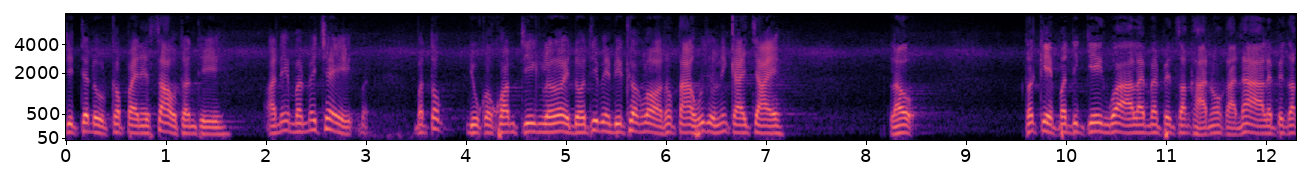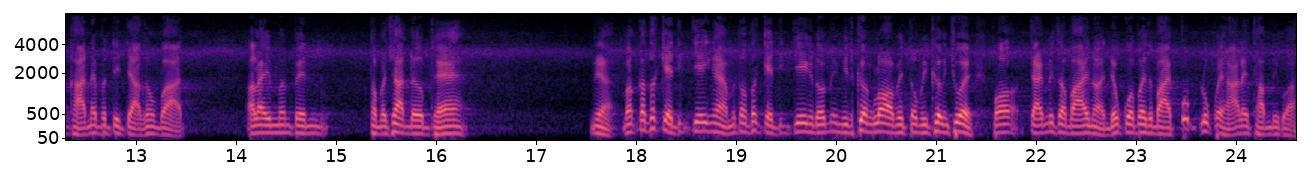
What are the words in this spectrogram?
จิตจะดูดเข้าไปในเศร้าทันที อันนี้มันไม่ใช่ มันต้องอยู่กับความจริงเลย โดยที่ไม่มีเครื่องล่อทั้งตาหูจมูกลิ้นกายใจ แล้วสังเกตปฏิจริงว่าอะไรมันเป็นสังขารของขันหน้า อะไรเป็นสังขารในปฏิจจสมุปบาทอะไรมันเป็นธรรมชาติเดิมแท้ เนี่ย มันก็สังเกตจริงๆอะมันต้องสังเกตจริงๆโดยไม่มีเครื่องล่อไม่ต้องมีเครื่องช่วยเพราะใจไม่สบายหน่อยเดี๋ยวกลัวไม่สบายปุ๊บลุกไปหาอะไรทำดีกว่า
